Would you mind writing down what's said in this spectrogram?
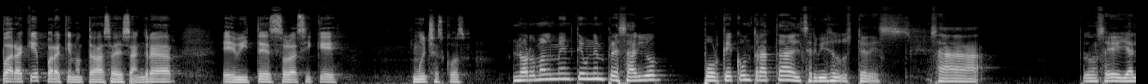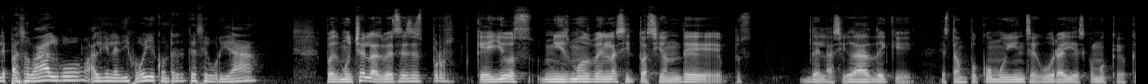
¿Para qué? Para que no te vas a desangrar, evites ahora sí que muchas cosas. Normalmente un empresario, ¿por qué contrata el servicio de ustedes? O sea, no sé, ya le pasó algo, alguien le dijo, oye, contrátate seguridad. Pues muchas de las veces es porque ellos mismos ven la situación de, pues, de la ciudad, de que está un poco muy insegura y es como que, ok,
